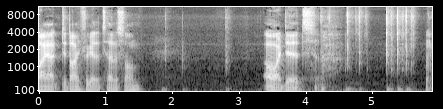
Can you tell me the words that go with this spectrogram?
I, did I forget to turn this on? Oh, I did.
